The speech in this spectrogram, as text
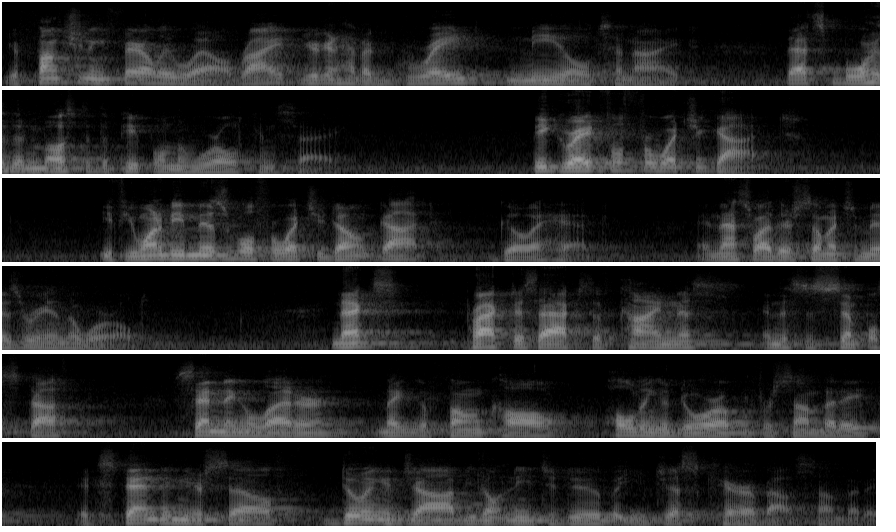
You're functioning fairly well, right? You're going to have a great meal tonight. That's more than most of the people in the world can say. Be grateful for what you got. If you want to be miserable for what you don't got, go ahead. And that's why there's so much misery in the world. Next, practice acts of kindness, and this is simple stuff sending a letter, making a phone call, holding a door open for somebody, extending yourself, doing a job you don't need to do, but you just care about somebody.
